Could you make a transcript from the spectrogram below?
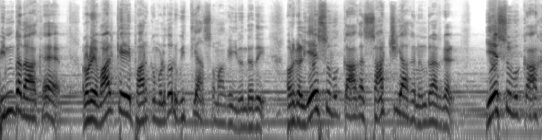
பின்பதாக அவருடைய வாழ்க்கையை பார்க்கும் பொழுது ஒரு வித்தியாசமாக இருந்தது. அவர்கள் இயேசுவுக்காக சாட்சியாக நின்றார்கள். இயேசுவுக்காக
